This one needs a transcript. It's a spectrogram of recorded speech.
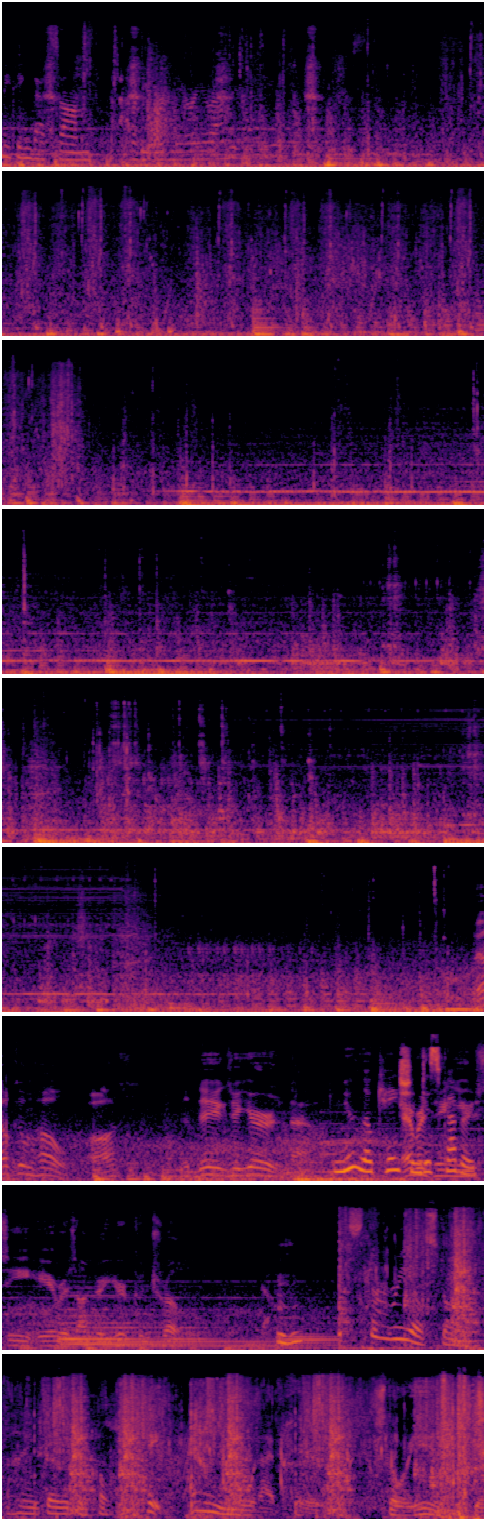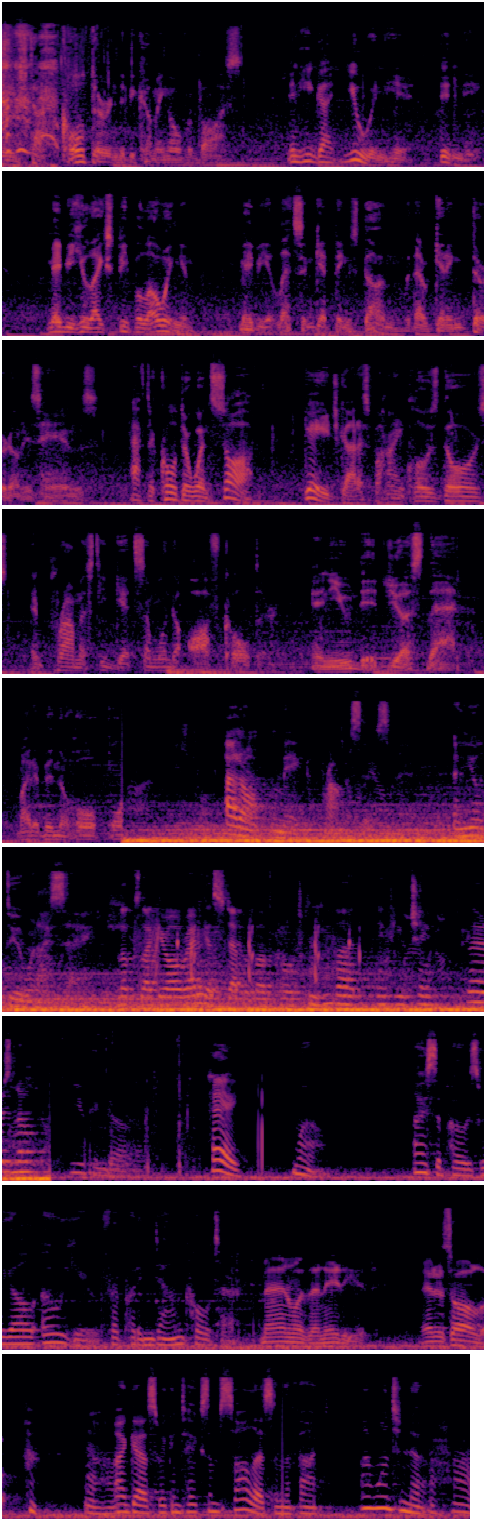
Anything that's, um, out of the ordinary around here, The digs are yours now. New location Everything discovered. you see here is under your control. Mm-hmm. What's the real story behind Gage and Colter? Hey, I don't know what I've heard. Story is, Gage talked Colter into becoming overboss. And he got you in here, didn't he? Maybe he likes people owing him. Maybe it lets him get things done without getting dirt on his hands. After Colter went soft, Gage got us behind closed doors and promised he'd get someone to off Colter. And you did just that. Might have been the whole point. I don't make promises. And you'll do what I say. Looks like you're already a step above Colt. But if you change, there's no. You can go. Hey. Well, I suppose we all owe you for putting down Colter. Man was an idiot. Made us all look. I guess we can take some solace in the fact I want to know. Uh-huh.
